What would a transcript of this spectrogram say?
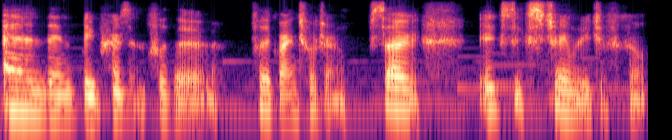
and then be present for the for the grandchildren. So it's extremely difficult.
